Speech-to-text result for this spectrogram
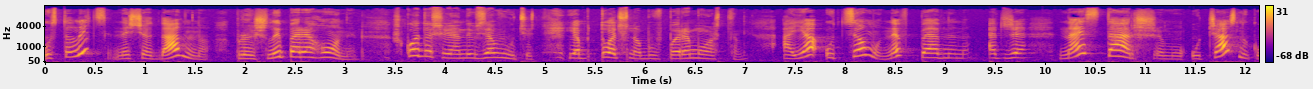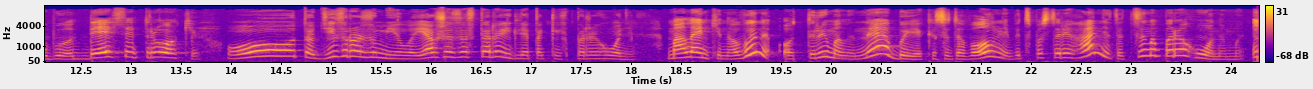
у столиці нещодавно пройшли перегони. Шкода, що я не взяв участь. Я б точно був переможцем. А я у цьому не впевнена, адже найстаршому учаснику було 10 років. О, тоді зрозуміло. Я вже застарий для таких перегонів. Маленькі новини отримали неабияке задоволення від спостерігання за цими перегонами і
